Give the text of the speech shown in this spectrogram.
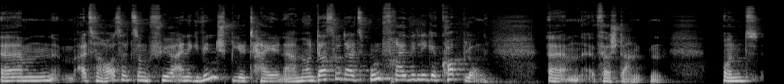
ähm, als Voraussetzung für eine Gewinnspielteilnahme. Und das wird als unfreiwillige Kopplung ähm, verstanden und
